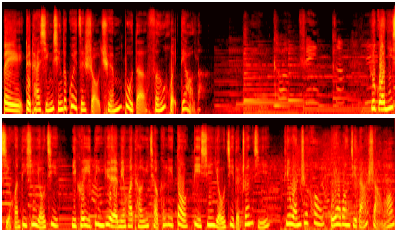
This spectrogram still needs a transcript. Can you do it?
被对他行刑的刽子手全部的焚毁掉了。如果你喜欢《地心游记》，你可以订阅《棉花糖与巧克力豆地心游记》的专辑。听完之后，不要忘记打赏哦，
